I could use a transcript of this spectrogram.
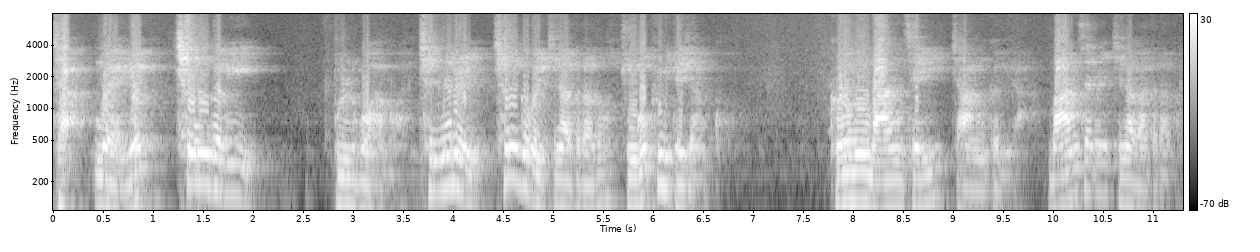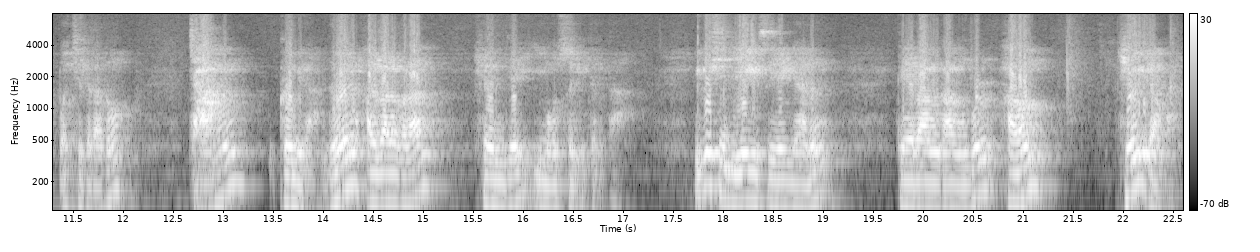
자, 뭐야, 역 천급이 불고하고 천년을 천급을 지나더라도 중고품이 되지 않고 금만세의 장금이라 만세를 지나가더라도 뻗치더라도 장금이라 늘 활발활한 현재의 이 모습이 들다. 이것이 이제 여기서 얘기하는 대방강불 하음 경이라고 하는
